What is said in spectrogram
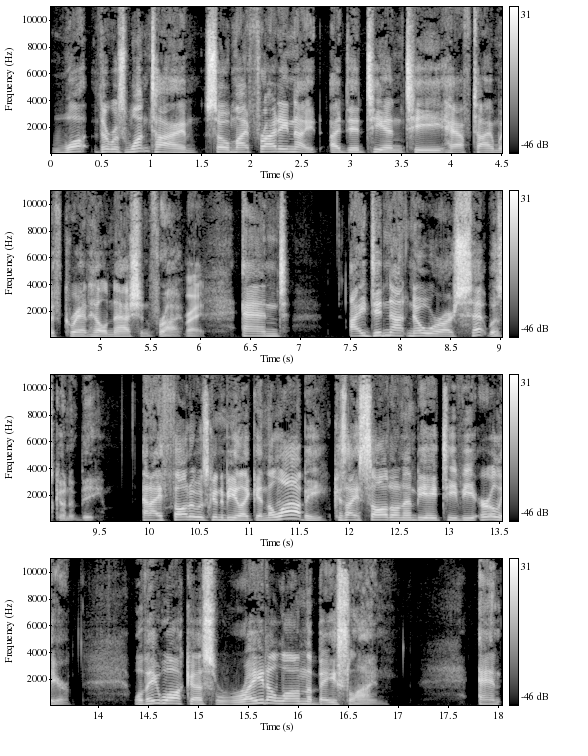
What there was one time, so my Friday night, I did TNT halftime with Grant Hill, Nash, and Frye. Right. And I did not know where our set was going to be. And I thought it was going to be like in the lobby because I saw it on NBA TV earlier. Well, they walk us right along the baseline. And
